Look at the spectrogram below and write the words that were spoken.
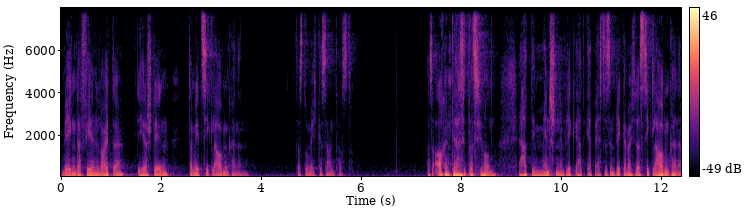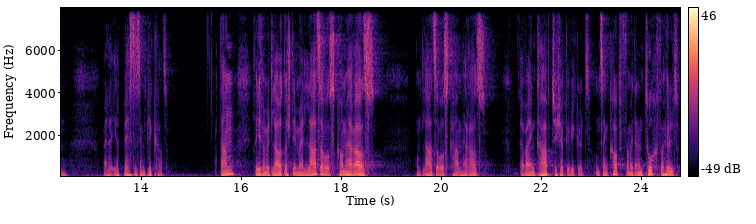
Wegen der vielen Leute, die hier stehen, damit sie glauben können, dass du mich gesandt hast. Also auch in der Situation, er hat die Menschen im Blick, er hat ihr Bestes im Blick, er möchte, dass sie glauben können, weil er ihr Bestes im Blick hat. Dann rief er mit lauter Stimme, Lazarus, komm heraus. Und Lazarus kam heraus. Er war in Grabtücher gewickelt und sein Kopf war mit einem Tuch verhüllt.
